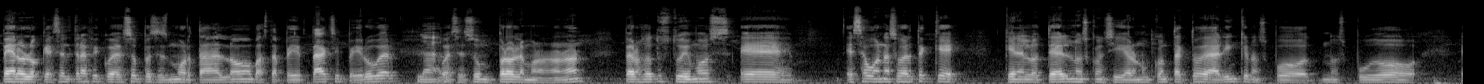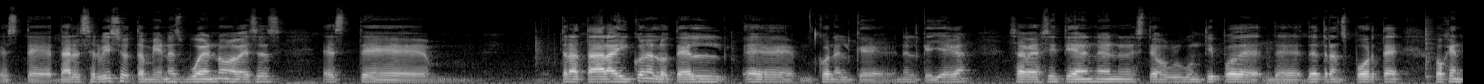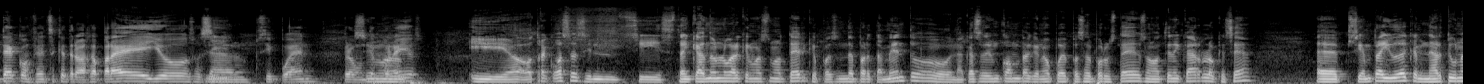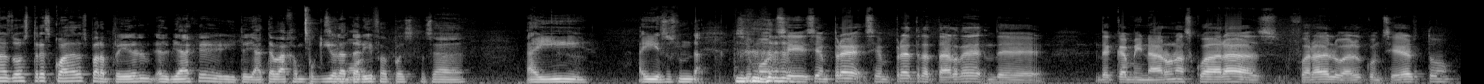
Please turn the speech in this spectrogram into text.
Pero lo que es el tráfico, eso pues es mortal, ¿no? Basta pedir taxi, pedir Uber Claro. pues es un problema, no, no, no. Pero nosotros tuvimos eh, esa buena suerte que, que en el hotel nos consiguieron un contacto de alguien que nos pudo, nos pudo este, dar el servicio. También es bueno a veces este tratar ahí con el hotel eh, con el que en el que llega saber si tienen este algún tipo de, de, de transporte o gente de confianza que trabaja para ellos o Claro. si, si pueden preguntar Sí, por mo. ellos Y eh, otra cosa, si, si se están quedando en un lugar que no es un hotel, que puede ser un departamento, o en la casa de un compa que no puede pasar por ustedes, o no tiene carro, lo que sea, eh, siempre ayuda a caminarte unas dos, tres cuadras para pedir el, el viaje y te, ya te baja un poquillo la tarifa, pues, o sea, ahí, ahí eso es un dato. Simón, sí, siempre, siempre tratar de, de, de caminar unas cuadras fuera del lugar del concierto,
